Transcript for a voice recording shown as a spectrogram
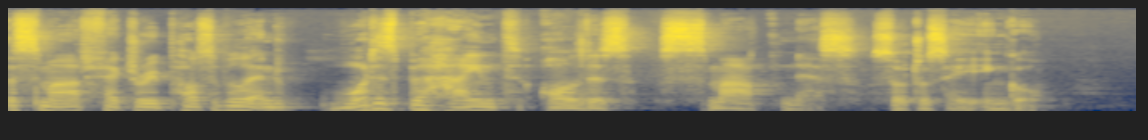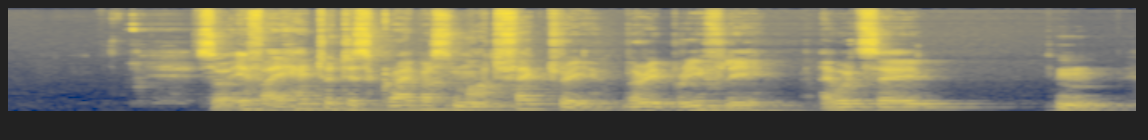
a smart factory possible and what is behind all this smartness, so to say, Ingo? So, if I had to describe a smart factory very briefly, I would say hmm,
